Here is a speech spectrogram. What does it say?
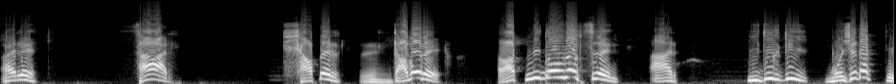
আরে স্যার সাপের ডাবরে আপনি দৌড়াচ্ছেন আর ইঁদুর কি বসে থাকবে?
